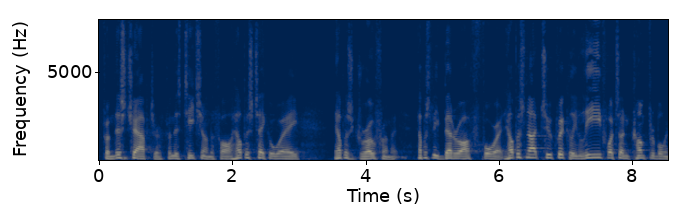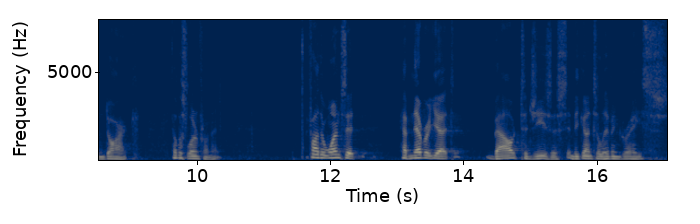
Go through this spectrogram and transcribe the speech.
from this chapter, from this teaching on the fall, help us take away, help us grow from it. Help us be better off for it. Help us not too quickly leave what's uncomfortable and dark. Help us learn from it. Father, ones that have never yet bowed to Jesus and begun to live in grace,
